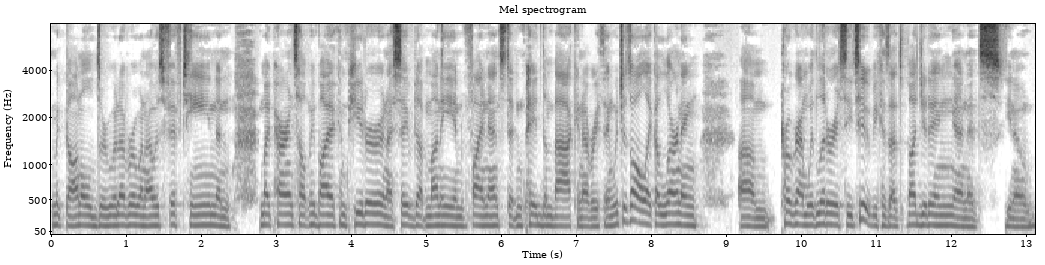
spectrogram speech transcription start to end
McDonald's or whatever when I was 15 and my parents helped me buy a computer and I saved up money and financed it and paid them back and everything, which is all like a learning um, program with literacy too because that's budgeting and it's you know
